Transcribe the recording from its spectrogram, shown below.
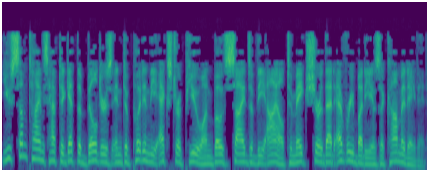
You sometimes have to get the builders in to put in the extra pew on both sides of the aisle to make sure that everybody is accommodated.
